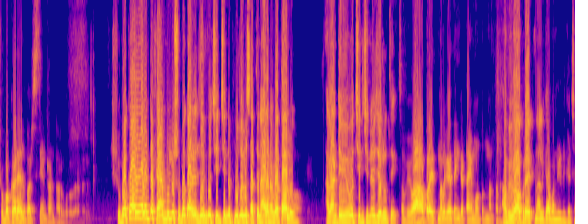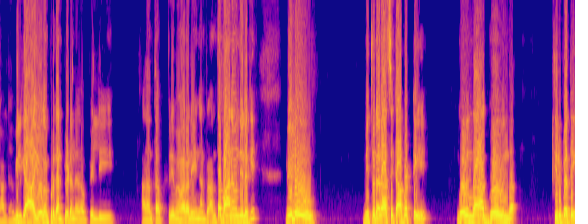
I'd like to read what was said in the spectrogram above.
శుభకార్యాల పరిస్థితి ఏంటంటారు గురుగారు? శుభకార్యాలంటే ఫ్యామిలీలో శుభకార్యాలు జరుగుతాయి చిన్న చిన్న పూజలు సత్యనారాయణ వ్రతాలు అలాంటివి ఏవో చిన్న చిన్నవి జరుగుతాయి. సో వివాహ ప్రయత్నాలకు అయితే ఇంకా టైం ఉంటుంది అంటారు ఆ వివాహ ప్రయత్నాలకి అవన్నీ ఇంకా చాలా. వీళ్ళకి ఆ యోగం ఇప్పుడు కనిపించడం లేదా? పెళ్ళి అదంతా ప్రేమ వ్యవహారాలు ఏం కనిపి? అంత బాగానే ఉంది వీళ్ళకి. వీళ్ళు మిథున రాశి కాబట్టి గోవింద గోవింద తిరుపతి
